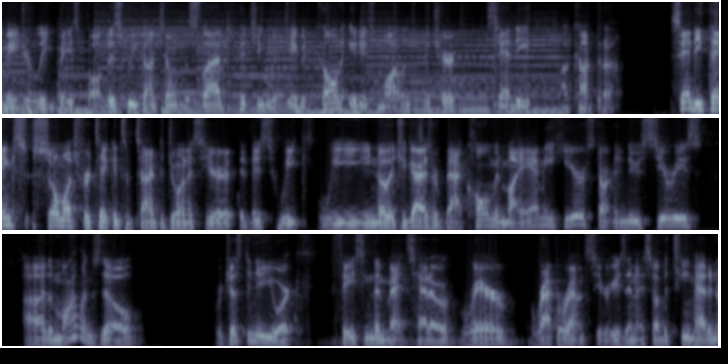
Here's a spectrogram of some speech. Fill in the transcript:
Major League Baseball. This week on Toeing the Slab, pitching with David Cone, it is Marlins pitcher Sandy Alcantara. Sandy, thanks so much for taking some time to join us here this week. We know that you guys are back home in Miami here, starting a new series. Uh, the Marlins, though, were just in New York facing the Mets had a rare wraparound series, and I saw the team had an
